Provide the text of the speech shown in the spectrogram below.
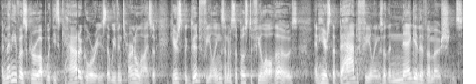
And many of us grew up with these categories that we've internalized of here's the good feelings, and I'm supposed to feel all those, and here's the bad feelings or the negative emotions,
